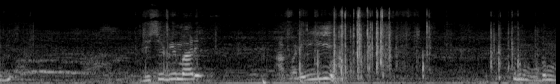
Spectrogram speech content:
JCB? JCB મારી? આ પડી. બૂમ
